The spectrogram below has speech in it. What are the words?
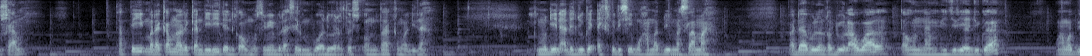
Syam. Tapi mereka melarikan diri dan kaum muslimin berhasil membawa 200 onta ke Madinah. Kemudian ada juga ekspedisi Muhammad bin Maslamah. Pada bulan Rabiul Awal tahun 6 Hijriah juga, Muhammad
